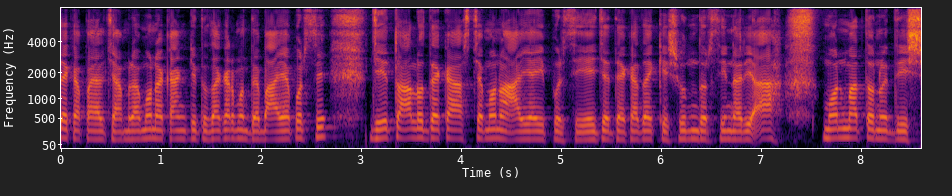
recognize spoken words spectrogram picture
দেখা পাইলছি আমরা মনে কাঙ্ক্ষিত জায়গার মধ্যে বা আয়া পড়ছি। যেহেতু আলো দেখা আসছে, মনে হয় আয়াই পড়ছি। এই যে দেখা যায় কি সুন্দর সিনারি আহ মন মাতানো দৃশ্য।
